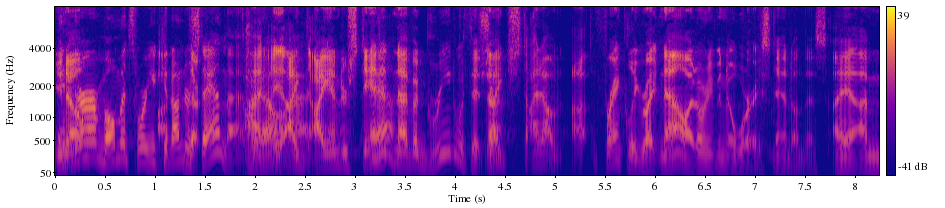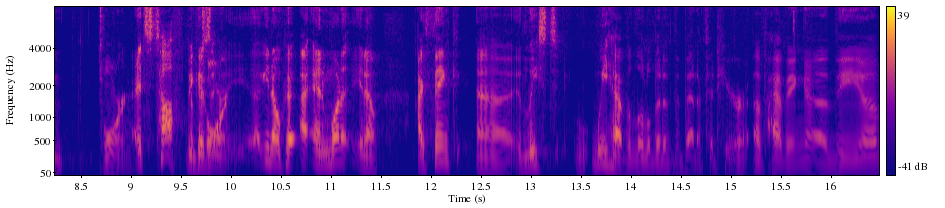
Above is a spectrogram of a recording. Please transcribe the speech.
You know? there are moments where you can uh, There- understand that. You I, know? I, I understand yeah. it, and I've agreed with it. Sure. I just, I don't. Uh, frankly, right now, I don't even know where I stand on this. I, I'm torn. It's tough because torn. Uh, you know, 'cause- uh, and one, you know, I think uh, at least we have a little bit of the benefit here of having uh, the uh,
